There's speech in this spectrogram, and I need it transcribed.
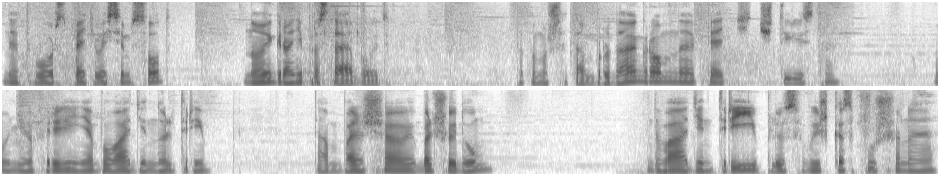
Networks 5800. Но игра непростая будет. Потому что там бруда огромная, 5400. У нее фрилиния была 1.03. Там большой, большой дум. 2.1.3 плюс вышка спущенная.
